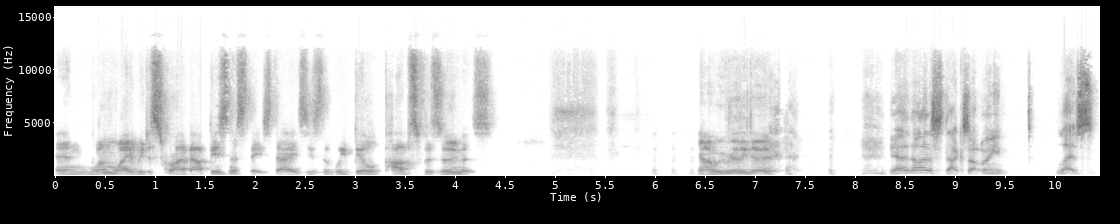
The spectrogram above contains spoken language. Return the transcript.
And one way we describe our business these days is that we build pubs for Zoomers. no, we really do. yeah, no, that's that. So I mean, let's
